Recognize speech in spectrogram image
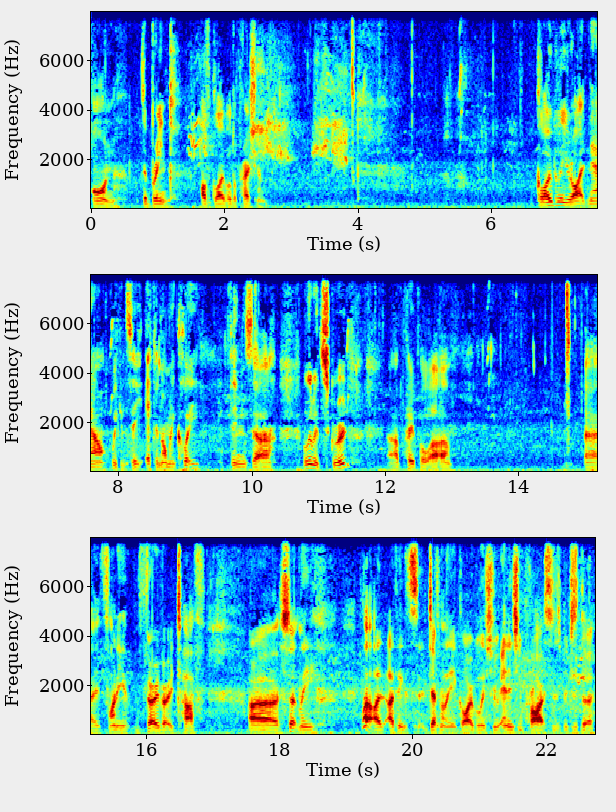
on the brink of global depression? Globally, right now, we can see economically things are a little bit screwed uh, people are uh, finding it very, very tough. Uh, certainly, well, I, I, think it's definitely a global issue. Energy prices, because the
